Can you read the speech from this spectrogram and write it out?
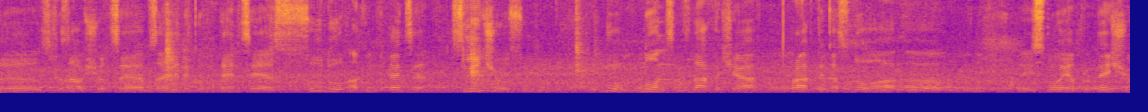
е, сказав, що це взагалі не компетенція суду, а компетенція слідчого суду. Ну, нонсенс, да? хоча практика судова е, існує про те, що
